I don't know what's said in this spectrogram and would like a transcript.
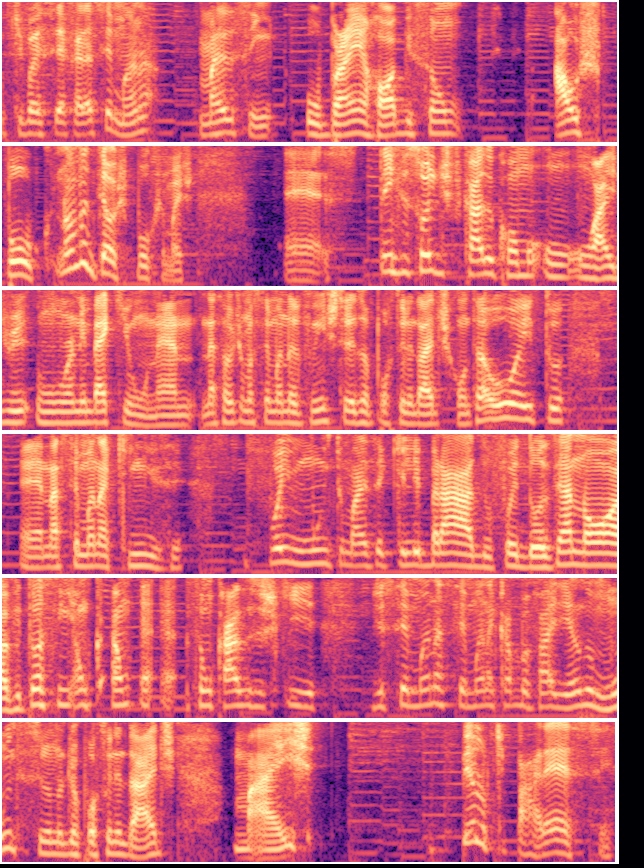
o que vai ser a cada semana. Mas assim, o Brian Robinson, aos poucos, não vou dizer aos poucos, mas é, tem se solidificado como um, um, wide, um running back 1, né? Nessa última semana, 23 oportunidades contra 8. É, na semana 15, foi muito mais equilibrado, foi 12 a 9. Então, assim, é um, é um, é, são casos que de semana a semana acaba variando muito esse número de oportunidades, mas pelo que parece,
